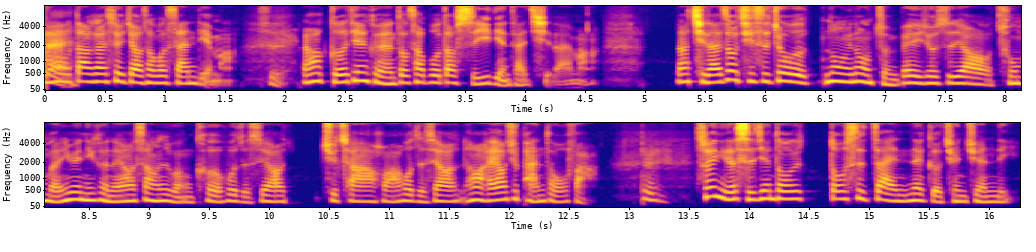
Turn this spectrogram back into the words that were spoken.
然后大概睡觉差不多三点嘛，是，然后隔天可能都差不多到十一点才起来嘛。那起来之后，其实就弄一弄，准备就是要出门，因为你可能要上日文课，或者是要去插花，或者是要，然后还要去盘头发，对。所以你的时间都都是在那个圈圈里。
